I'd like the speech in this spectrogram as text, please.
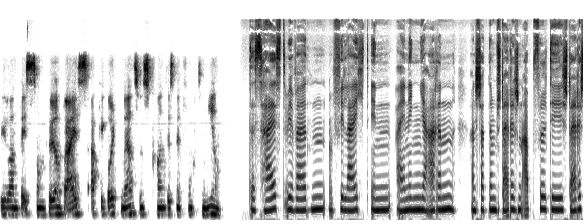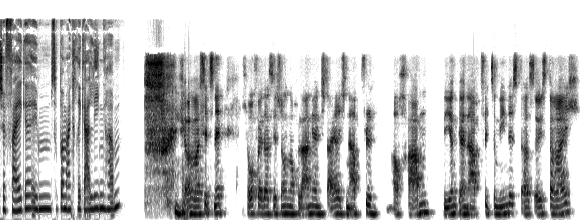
über einen besseren, höheren Preis abgegolten werden, sonst kann das nicht funktionieren. Das heißt, wir werden vielleicht in einigen Jahren anstatt dem steirischen Apfel die steirische Feige im Supermarktregal liegen haben? Ja, was jetzt nicht. Ich hoffe, dass wir schon noch lange einen steirischen Apfel auch haben. Irgendein Apfel zumindest aus Österreich,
